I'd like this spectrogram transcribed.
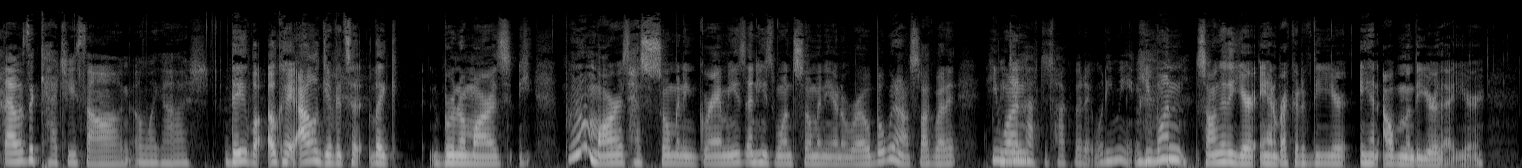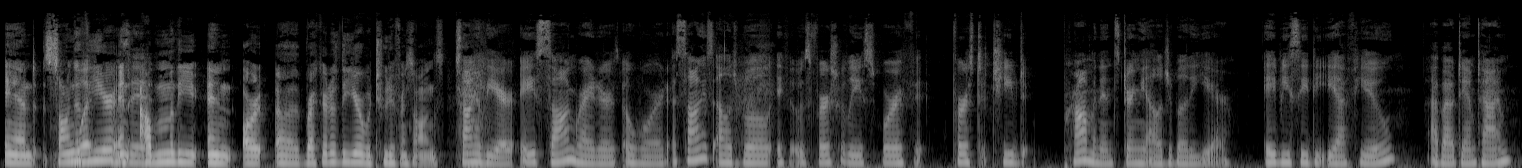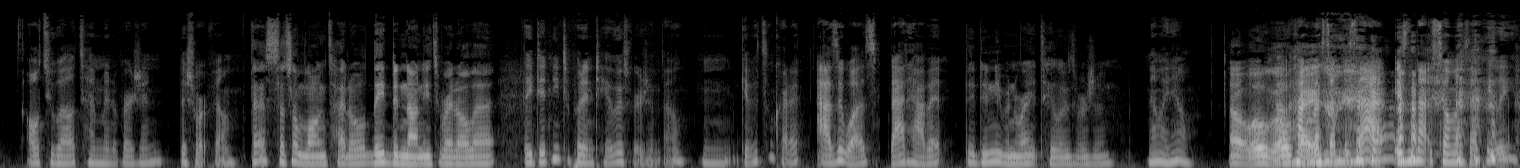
That was a catchy song. Oh my gosh. They lo- okay. I'll give it to like Bruno Mars. He, Bruno Mars has so many Grammys and he's won so many in a row. But we don't have to talk about it. He We won. do have to talk about it. What do you mean? he won Song of the Year and Record of the Year and Album of the Year that year. And Song of What the Year and it? Album of the Year and art, uh, Record of the Year were two different songs. Song of the Year, a songwriter's award. A song is eligible if it was first released or if it first achieved prominence during the eligibility year. A B C D E F U, About Damn Time, All Too Well, 10 minute version, the short film. That's such a long title. They did not need to write all that. They did need to put in Taylor's version though, and give it some credit. As it was, Bad Habit. They didn't even write Taylor's version. No, I know. Oh, oh, How- okay. How messed up is that? Isn't that so messed up, Haley?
